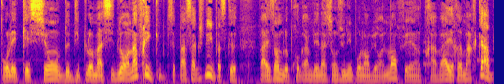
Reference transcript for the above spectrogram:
pour les questions de diplomatie de l'eau en Afrique. Ce n'est pas ça que je dis, parce que par exemple le programme des Nations Unies pour l'environnement fait un travail remarquable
